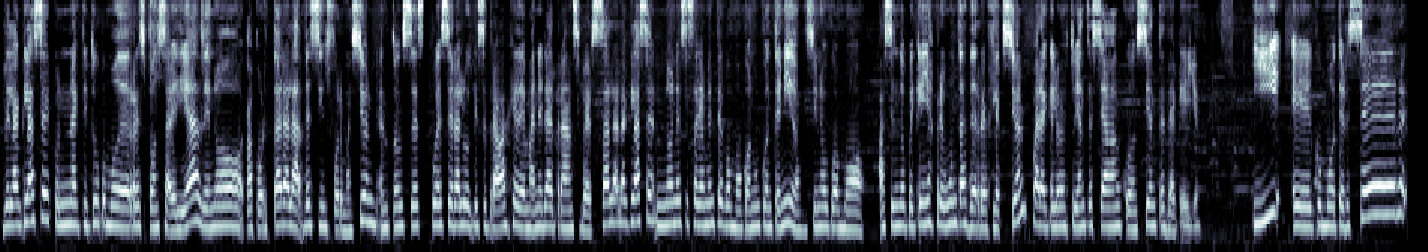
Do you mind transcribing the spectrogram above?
de la clase con una actitud como de responsabilidad, de no aportar a la desinformación. Entonces puede ser algo que se trabaje de manera transversal a la clase, no necesariamente como con un contenido, sino como haciendo pequeñas preguntas de reflexión para que los estudiantes se hagan conscientes de aquello. Y eh, como tercer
